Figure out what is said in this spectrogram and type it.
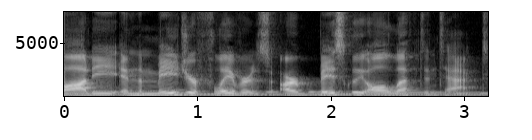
body, and the major flavors are basically all left intact.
